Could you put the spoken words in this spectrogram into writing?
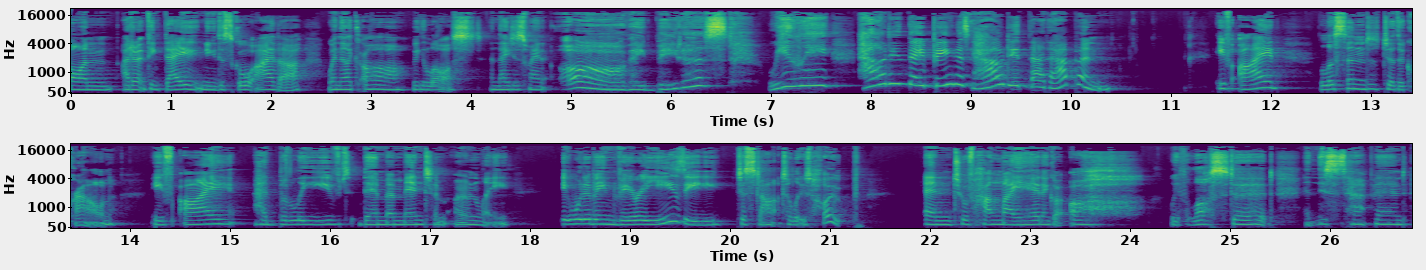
on, I don't think they knew the score either, when they're like, oh, we lost. And they just went, oh, they beat us? Really? How did they beat us? How did that happen? If I'd listened to the crowd, if I had believed their momentum only, it would have been very easy to start to lose hope and to have hung my head and go, oh, we've lost it and this has happened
